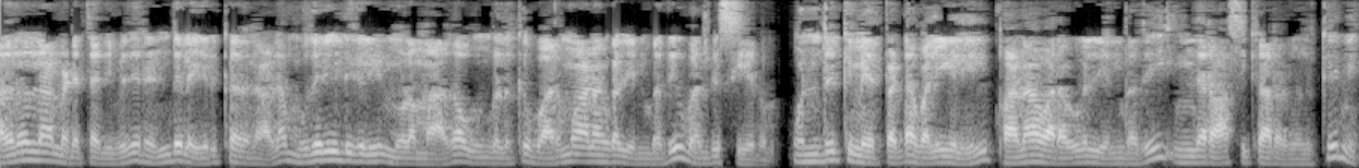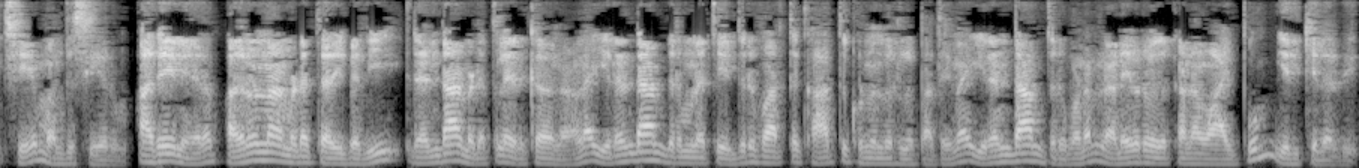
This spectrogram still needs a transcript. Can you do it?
பதினொன்றாம் மூன்றாம் அதிபதி ரெண்டுல இருக்கிறதுனால முதலீடுகளின் மூலமாக உங்களுக்கு வருமானங்கள் என்பது வந்து சேரும். ஒன்றுக்கு மேற்பட்ட வழிகளில் பண வரவுகள் என்பது இந்த ராசிக்காரர்களுக்கு நிச்சயம் வந்து சேரும். அதே நேரம் பதினொன்றாம் இடத்ததிபதி இரண்டாம் இடத்துல இருக்கிறதுனால இரண்டாம் திருமணத்தை எதிர்பார்த்து காத்து கொண்டிருந்தவர்கள் பார்த்தீங்கன்னா இரண்டாம் திருமணம் நடைபெறுவதற்கான வாய்ப்பும் இருக்கிறது.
